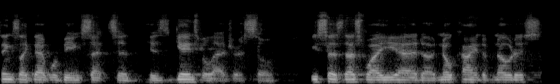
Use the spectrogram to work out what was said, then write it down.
things like that were being sent to his Gainesville address. So he says that's why he had uh, no kind of notice.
